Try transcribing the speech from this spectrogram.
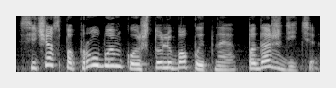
Сейчас попробуем кое-что любопытное. Подождите».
